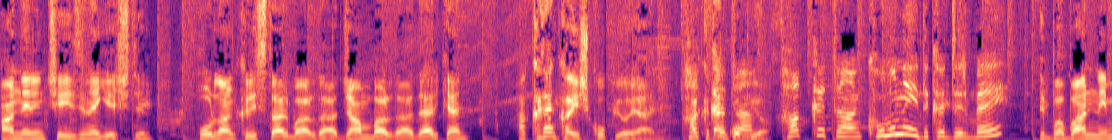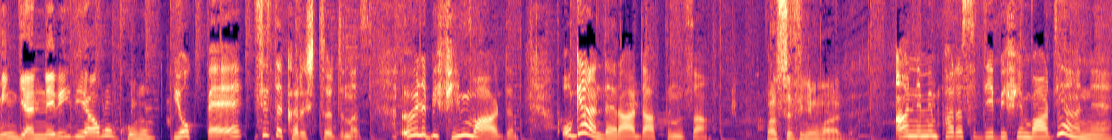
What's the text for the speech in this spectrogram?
Annenin çeyizine geçtin. Oradan kristal bardağı, cam bardağı derken hakikaten kayış kopuyor yani. Hakikaten, kopuyor. Hakikaten. Konu neydi Kadir Bey? E babaannemin genleriydi yavrum konu. Yok be siz de karıştırdınız. Öyle bir film vardı. O geldi herhalde aklınıza. Nasıl film vardı? Annemin parası diye bir film vardı ya hani.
